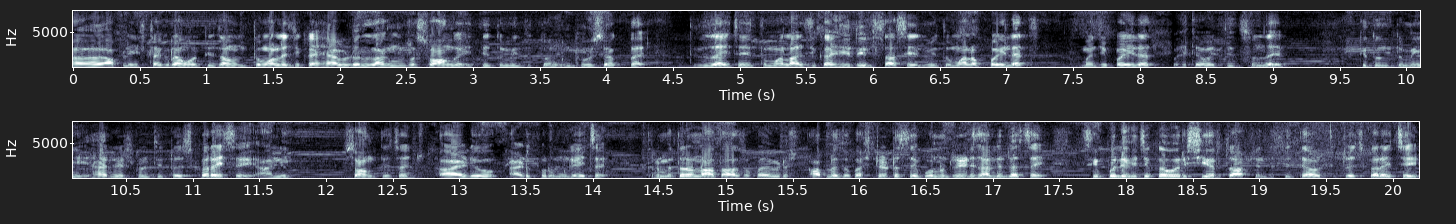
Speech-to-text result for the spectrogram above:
आपल्या इंस्टाग्रामवरती जाऊन तुम्हाला जे काही ह्या व्हिडिओला लागणारं सॉन्ग आहे ते तुम्ही तिथून घेऊ शकताय. तिथं जायचं आहे तुम्हाला जी काही रील्स असेल मी तुम्हाला पहिल्याच म्हणजे पहिल्याच ह्याच्यावरती दिसून जाईल. तिथून तुम्ही ह्या रील्सवरती टच करायचं आहे आणि सॉन्ग त्याचं ऑडिओ ॲड करून घ्यायचा आहे तर मित्रांनो आता जो काय व्हिडिओ आपला जो काय स्टेटस आहे बनून रेडी झालेलाच आहे. सिम्पली हे जे काही वर शेअरचं ऑप्शन दिसते त्यावरती टच करायचं आहे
